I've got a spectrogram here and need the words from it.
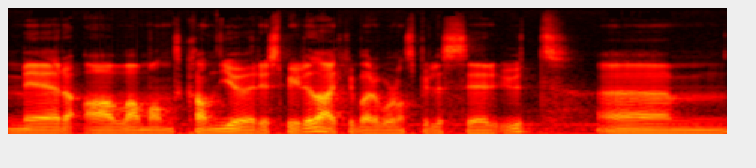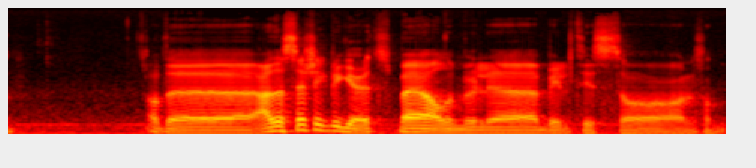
mer av hva man kan gjøre i spillet, da, ikke bare hvordan spillet ser ut. Um, og det, ja, det ser skikkelig gøy ut med alle mulige abilities og liksom,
